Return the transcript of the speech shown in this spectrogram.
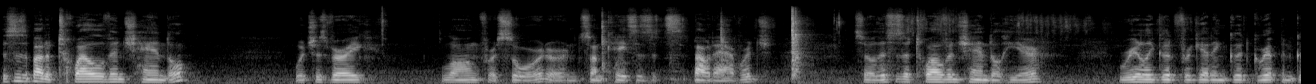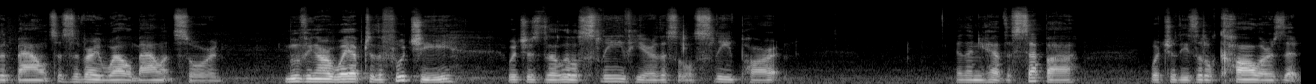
This is about a 12 inch handle, which is very long for a sword, or in some cases it's about average. So this is a 12 inch handle here. Really good for getting good grip and good balance. This is a very well balanced sword. Moving our way up to the fuchi, which is the little sleeve here, this little sleeve part. And then you have the seppa, which are these little collars that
